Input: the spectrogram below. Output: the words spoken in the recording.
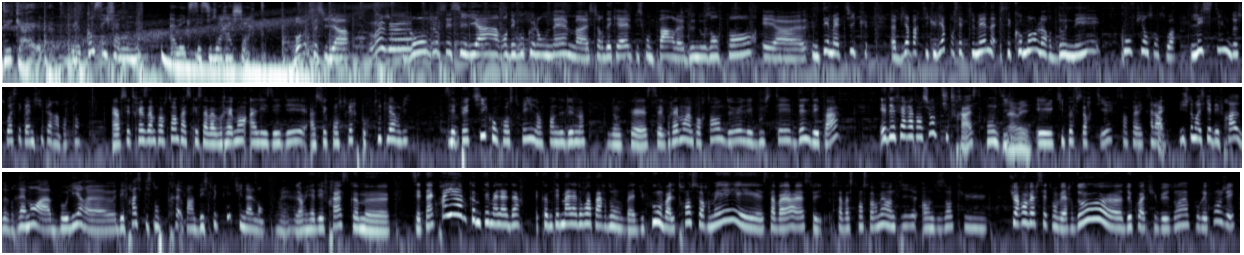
DKL. Le conseil famille avec Cécilia Rachert. Bonjour Cécilia. Bonjour Cécilia, un rendez-vous que l'on aime sur DKL puisqu'on parle de nos enfants et euh, une thématique euh, bien particulière pour cette semaine, c'est comment leur donner confiance en soi. L'estime de soi, c'est quand même super important. Alors c'est très important parce que ça va vraiment à les aider à se construire pour toute leur vie. C'est petit qu'on construit l'enfant de demain. Donc euh, c'est vraiment important de les booster dès le départ et de faire attention aux petites phrases qu'on dit Ah oui. et qui peuvent sortir sans faire exprès. Alors justement, est-ce qu'il y a des phrases vraiment à abolir, euh, des phrases qui sont très, enfin, destructrices finalement? Ouais, alors il y a des phrases comme euh, c'est incroyable comme t'es maladroit, comme t'es maladroit pardon. Bah du coup on va le transformer et ça va se, ça va se transformer en disant tu tu as renversé ton verre d'eau, euh, de quoi as-tu besoin pour éponger?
